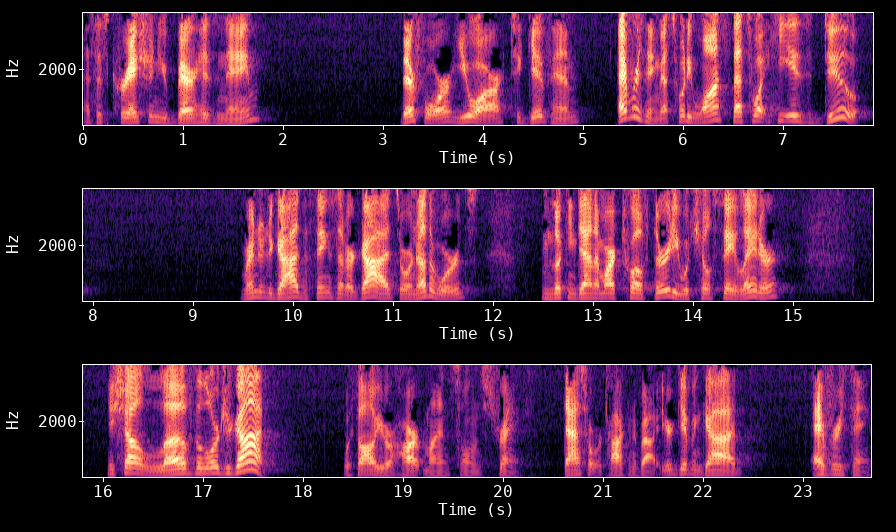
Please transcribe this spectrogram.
As his creation, you bear his name. Therefore, you are to give him everything. That's what he wants. That's what he is due. Render to God the things that are God's, or in other words, I'm looking down at Mark 12:30, which he'll say later, you shall love the Lord your God with all your heart, mind, soul, and strength. That's what we're talking about. You're giving God everything,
